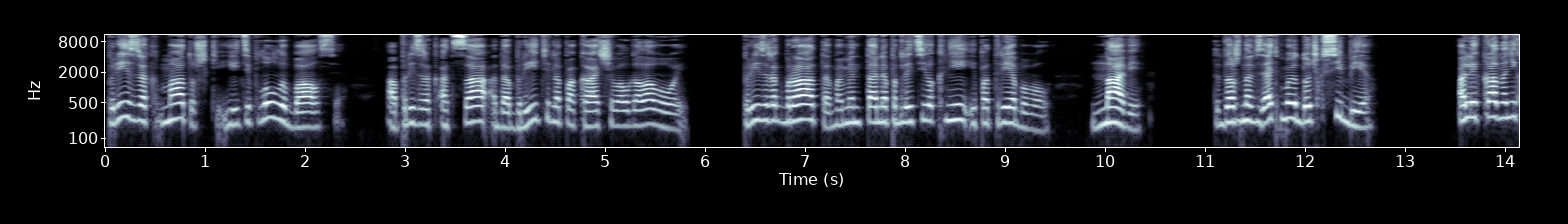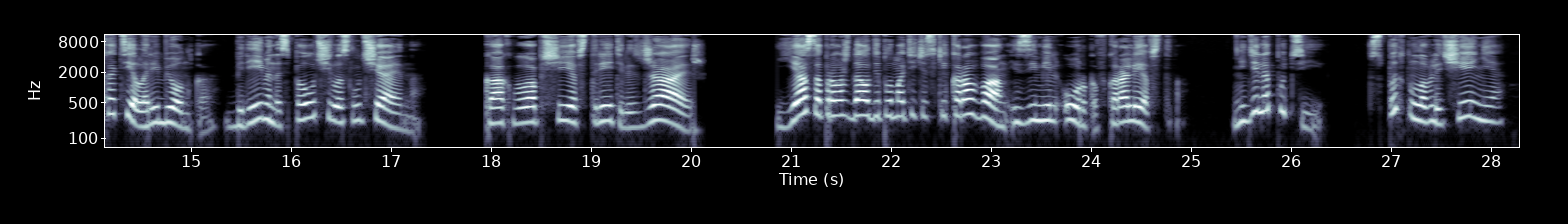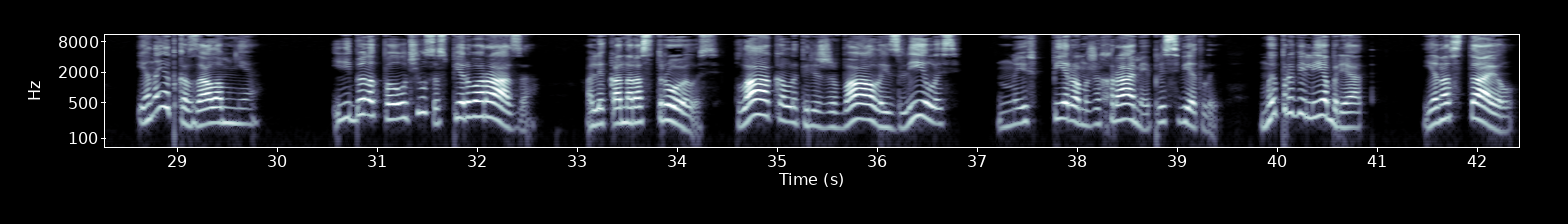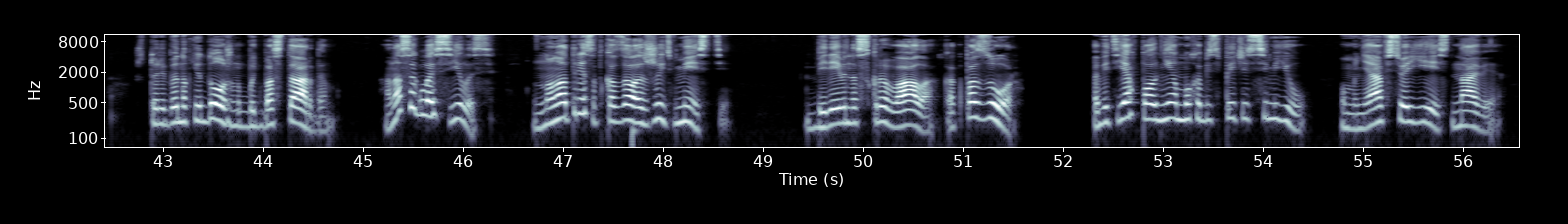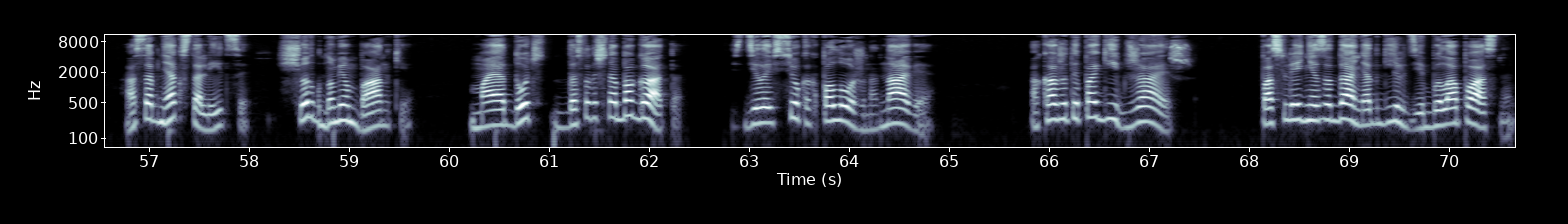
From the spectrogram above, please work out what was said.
Призрак матушки ей тепло улыбался, а призрак отца одобрительно покачивал головой. Призрак брата моментально подлетел к ней и потребовал. «Нави, ты должна взять мою дочь к себе». Аликана не хотела ребенка. Беременность получила случайно. Как вы вообще встретились, Джаиш? Я сопровождал дипломатический караван из земель орков королевства. Неделя пути. Вспыхнуло влечение, и она не отказала мне. И ребенок получился с первого раза. Аликана расстроилась, плакала, переживала, излилась. Но ну и в первом же храме Пресветлый мы провели обряд. Я настаивал, что ребенок не должен быть бастардом. Она согласилась, но наотрез отказалась жить вместе. Беременность скрывала, как позор. А ведь я вполне мог обеспечить семью. У меня все есть, Нави. Особняк в столице, счет в гномьем банке. Моя дочь достаточно богата. Сделай все, как положено, Нави. А как же ты погиб, Джаеш? Последнее задание от гильдии было опасным.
